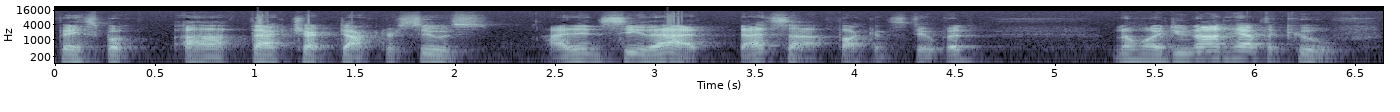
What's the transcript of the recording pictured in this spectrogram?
Facebook uh, fact check Dr. Seuss. I didn't see that. That's uh, fucking stupid. No, I do not have the coof.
